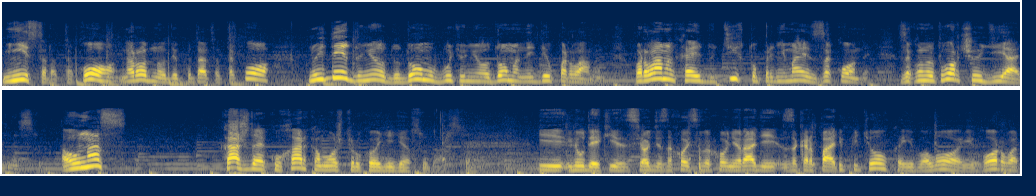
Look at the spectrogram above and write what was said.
міністра такого, народного депутата такого. Ну йди до нього додому, будь у нього вдома, не йди в парламент. В парламент хай йдуть ті, хто приймає закони, законотворчою діяльністю. А у нас кожна кухарка може руководити государством. І люди, які сьогодні знаходяться в Верховній Раді Закарпаття. І. Пітьовка, і Вало, і Горват.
